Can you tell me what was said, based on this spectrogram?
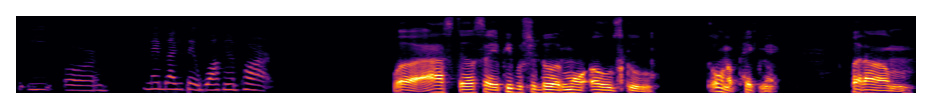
to eat, or maybe, like I said, walk in the park. Well, I still say people should do it more old school. Go on a picnic. But um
